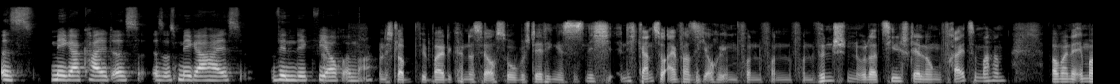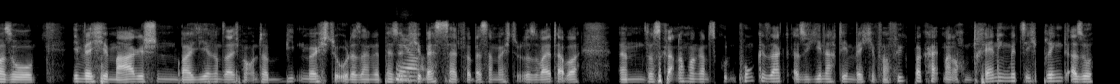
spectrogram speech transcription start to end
es mega kalt ist, es ist mega heiß, windig, wie ja. auch immer. Und ich glaube, wir beide können das ja auch so bestätigen. Es ist nicht, nicht ganz so einfach, sich auch eben von, von, von Wünschen oder Zielstellungen frei zu machen, weil man ja immer so irgendwelche magischen Barrieren, sage ich mal, unterbieten möchte oder seine persönliche ja. Bestzeit verbessern möchte oder so weiter. Aber ähm, du hast gerade nochmal einen ganz guten Punkt gesagt. Also je nachdem, welche Verfügbarkeit man auch im Training mit sich bringt. Also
